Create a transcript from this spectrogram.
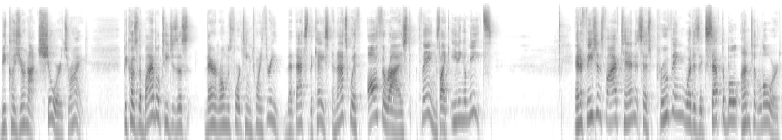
because you're not sure it's right. Because the Bible teaches us there in Romans 14 23 that that's the case. And that's with authorized things like eating of meats. In Ephesians 5:10 it says proving what is acceptable unto the Lord.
